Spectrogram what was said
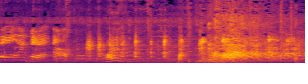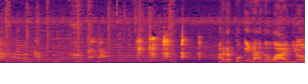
holy water. Ay! Bakit may ganun? Ano po ginagawa nyo?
